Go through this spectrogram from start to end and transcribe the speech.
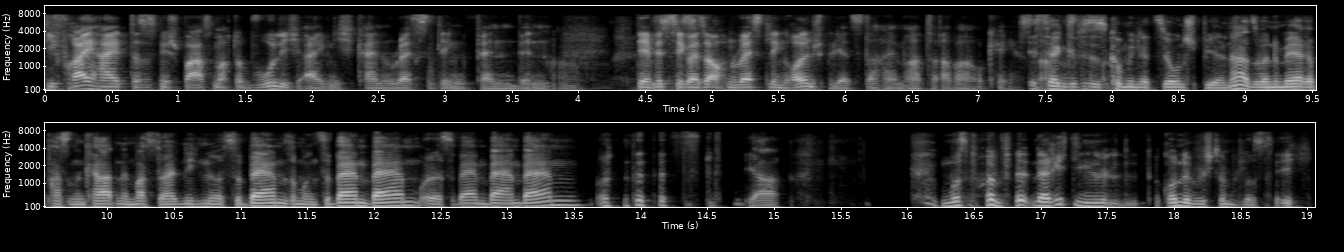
die Freiheit, dass es mir Spaß macht, obwohl ich eigentlich kein Wrestling-Fan bin. Der witzigerweise auch ein Wrestling-Rollenspiel jetzt daheim hat, aber okay. Ist, ist ja ein gewisses Kombinationsspiel, ne? Also wenn du mehrere passende Karten, dann machst du halt nicht nur Sabam, sondern Sabam Bam oder Sabam Bam Bam. ja. Muss man in der richtigen Runde bestimmt lustig.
